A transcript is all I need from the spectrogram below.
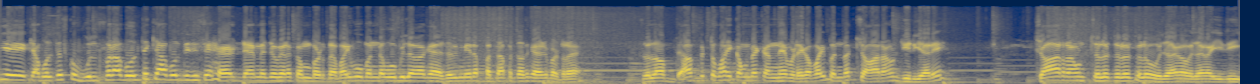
ये क्या बोलते हैं उसको, वुल्फरा बोलते क्या बोलते जिससे हेड डैमेज वगैरह कम पड़ता है। भाई वो बंदा वो भी लगा गया है जब मेरा पचास पचास का हेड पड़ रहा है। चलो अब अब तो भाई कम बैक करना ही पड़ेगा। भाई बंदा चार राउंड जीत गया रे। चार राउंड चलो चलो चलो, हो जाएगा हो जाएगा ईजी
